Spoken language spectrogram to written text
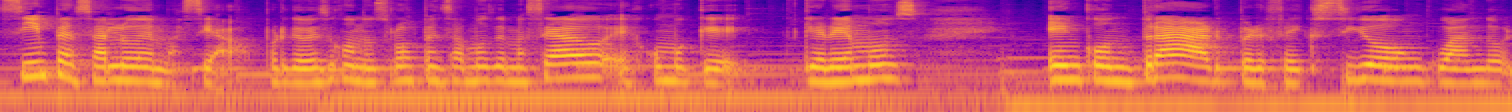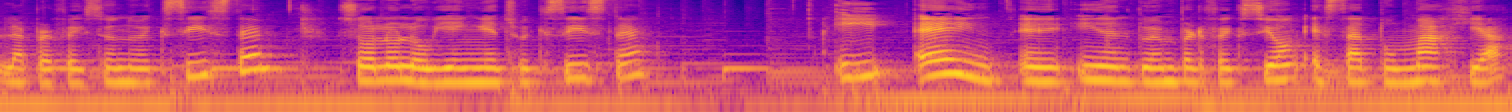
sin pensarlo demasiado, porque a veces cuando nosotros pensamos demasiado es como que queremos encontrar perfección cuando la perfección no existe, solo lo bien hecho existe. Y en, en, tu imperfección está tu magia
